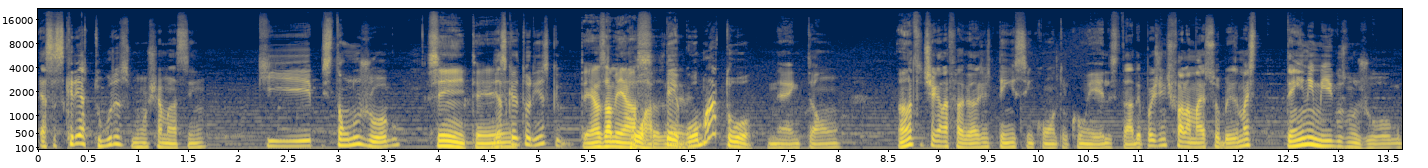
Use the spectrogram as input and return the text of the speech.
essas criaturas, vamos chamar assim, que estão no jogo. Sim, tem. E as criaturinhas que. Tem as ameaças. Porra, pegou, né? matou, né? Então, antes de chegar na favela, a gente tem esse encontro com eles, tá? Depois a gente fala mais sobre eles, mas tem inimigos no jogo.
